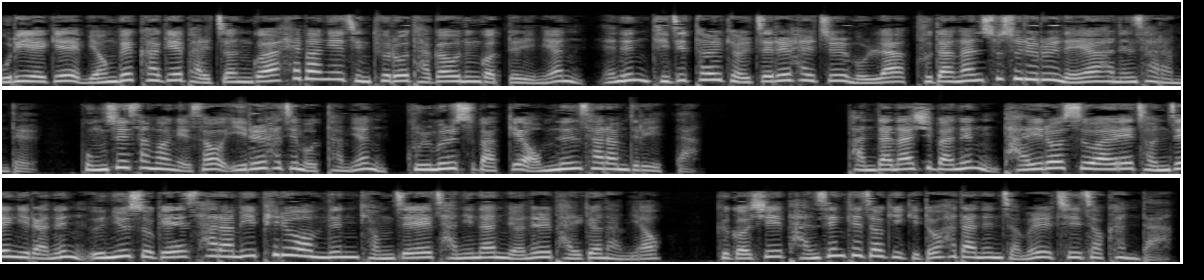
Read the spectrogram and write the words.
우리에게 명백하게 발전과 해방의 징표로 다가오는 것들이면 애는 디지털 결제를 할 줄 몰라 부당한 수수료를 내야 하는 사람들, 봉쇄 상황에서 일을 하지 못하면 굶을 수밖에 없는 사람들이 있다. 반다나 시바는 바이러스와의 전쟁이라는 은유 속에 사람이 필요 없는 경제의 잔인한 면을 발견하며 그것이 반생태적이기도 하다는 점을 지적한다.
